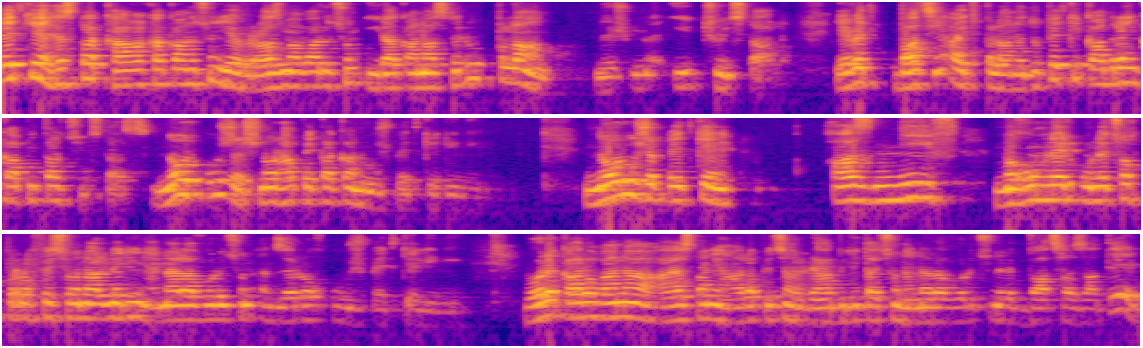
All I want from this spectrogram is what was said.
Պետք է հստակ քաղաքականություն եւ ռազմավարություն իրականացնելու պլան ցույց տալ Եվ այդ բացի այդ պլանը դու պետք է կադրային կապիտալ ցույց տաս։ Նոր ուժը շնորհապետական ուժ պետք է լինի։ Նոր ուժը պետք է ազնիվ մղումներ ունեցող պրոֆեսիոնալներին հնարավորություն ընձեռող ուժ պետք է լինի, որը կարողանա Հայաստանի Հանրապետության ռեաբիլիտացիոն հնարավորությունները բացազատել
